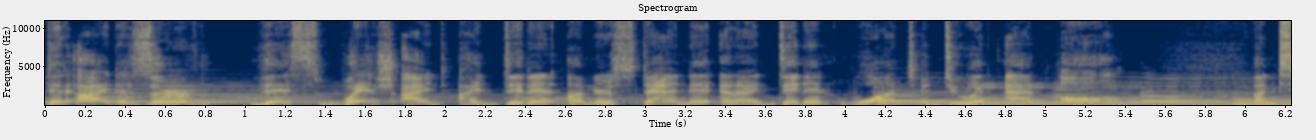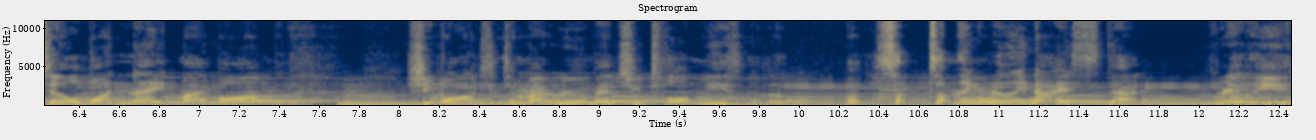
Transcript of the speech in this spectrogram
did I deserve this wish? I, I didn't understand it and I didn't want to do it at all. Until one night my mom, she walked into my room and she told me uh, something really nice that really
